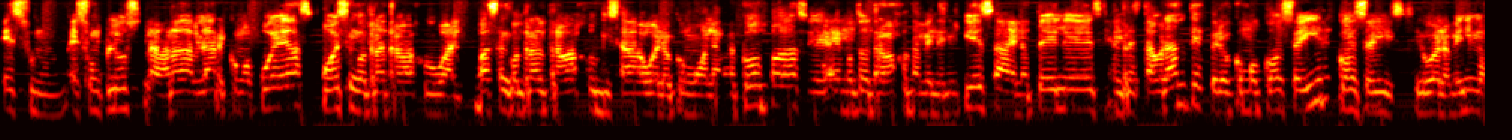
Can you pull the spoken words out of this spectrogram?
es un, es un plus, la verdad, hablar como puedas, puedes encontrar trabajo igual. Vas a encontrar trabajo quizá, bueno, como lavacopas, eh, hay un montón de trabajo también de limpieza, en hoteles, en restaurantes, pero como conseguir, conseguís. Y bueno, mínimo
